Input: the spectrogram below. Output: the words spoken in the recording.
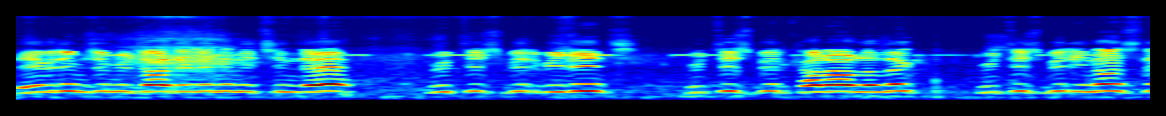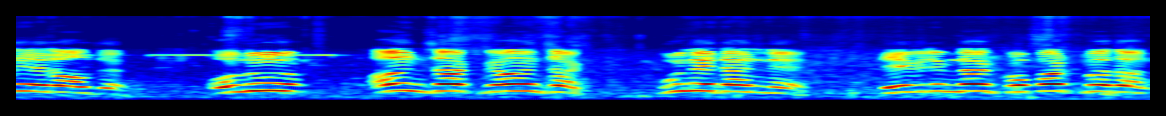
devrimci mücadelenin içinde müthiş bir bilinç, müthiş bir kararlılık, müthiş bir inançla yer aldı. Onu ancak ve ancak bu nedenle devrimden kopartmadan,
